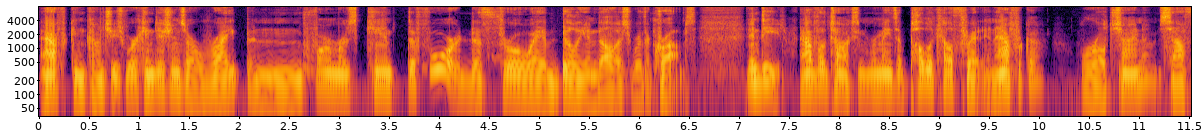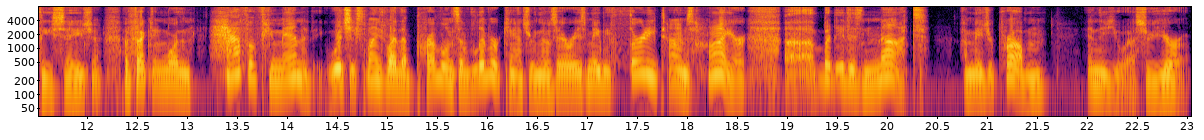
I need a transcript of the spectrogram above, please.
African countries, where conditions are ripe and farmers can't afford to throw away a billion dollars worth of crops. Indeed, aflatoxin remains a public health threat in Africa, rural China, Southeast Asia, affecting more than half of humanity, which explains why the prevalence of liver cancer in those areas may be 30 times higher, uh, but it is not a major problem in the US or Europe.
